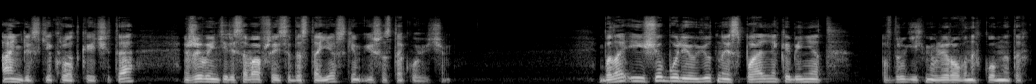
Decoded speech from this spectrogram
ангельски кроткая чита, живо интересовавшаяся Достоевским и Шостаковичем. Была и еще более уютная спальня, кабинет в других меблированных комнатах,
